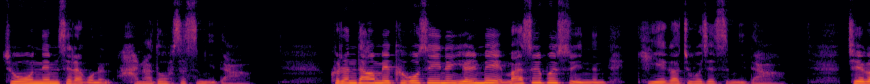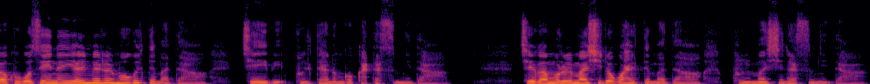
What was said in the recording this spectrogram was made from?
좋은 냄새라고는 하나도 없었습니다. 그런 다음에 그곳에 있는 열매의 맛을 볼 수 있는 기회가 주어졌습니다. 제가 그곳에 있는 열매를 먹을 때마다 제 입이 불타는 것 같았습니다. 제가 물을 마시려고 할 때마다 불맛이 났습니다.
